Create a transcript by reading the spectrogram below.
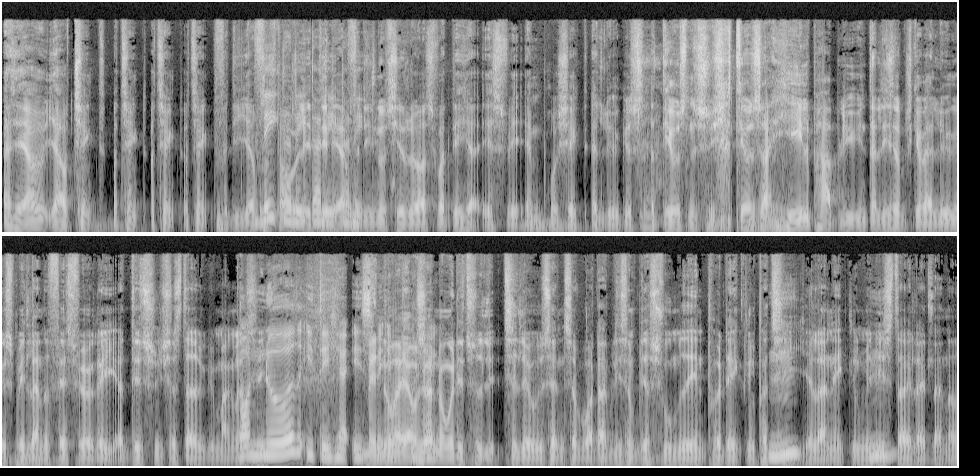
Altså, jeg har, jo, jeg har jo tænkt og tænkt og tænkt og tænkt, fordi jeg Let forstår let lidt og det let der, og fordi let. nu siger du også, hvor det her SVM-projekt er lykkes. Ja. Og det er jo sådan, synes jeg, det er jo så hele paraplyen, der ligesom skal være lykkes med et eller andet festfyreri, og det synes jeg stadig, vi mangler Hvor at se. noget i det her SVM-projekt? Men nu har jeg jo hørt nogle af de tidli- tidligere udsendelser, hvor der ligesom bliver zoomet ind på et enkelt parti, Mm. mm. eller en enkelt minister, mm. eller et eller andet.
